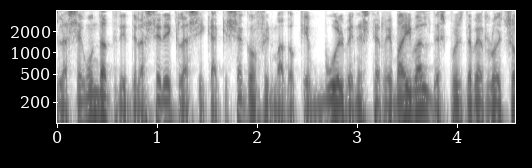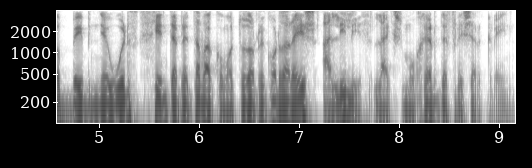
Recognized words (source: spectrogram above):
la segunda actriz de la serie clásica que se ha confirmado que vuelve en este revival después de haberlo hecho Babe Neuwirth, que interpretaba, como todos recordaréis, a Lilith, la exmujer de Fraser Crane.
